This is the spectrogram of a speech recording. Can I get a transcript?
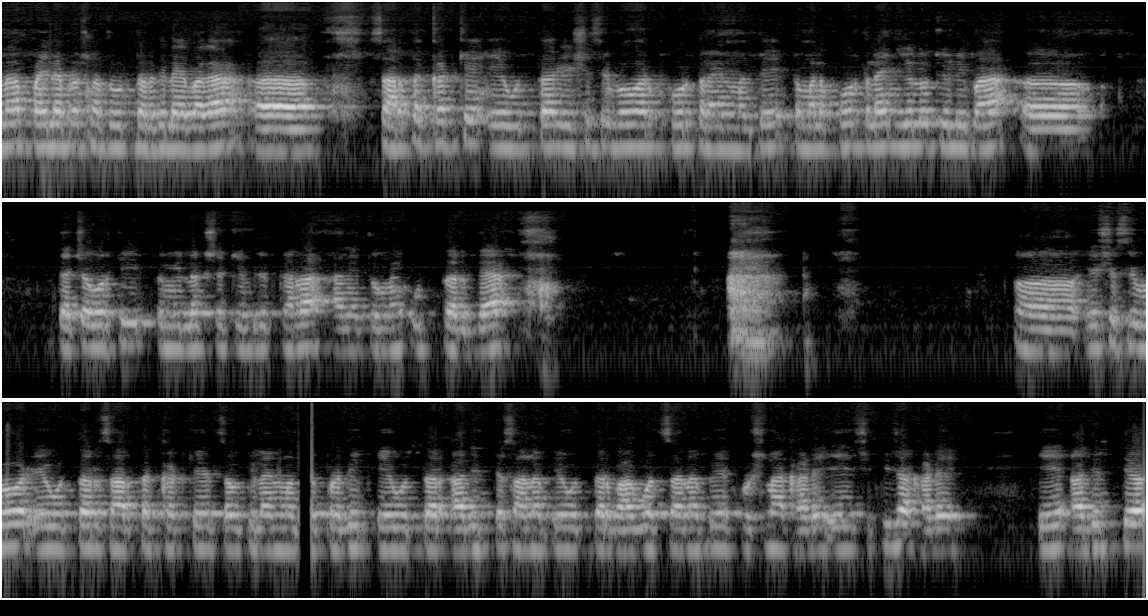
चला पहिल्या प्रश्नाचं उत्तर दिलंय बघा. सार्थक खटके हे उत्तर. यशस्वी पवार फोर्थ लाईन म्हणते. तुम्हाला फोर्थ लाईन येलो केली बा. त्याच्यावरती तुम्ही लक्ष केंद्रित करा आणि तुम्ही उत्तर द्या. यशस्वी भवर हे उत्तर. सार्थक खटके चौथी लाईन मध्ये प्रदीप हे उत्तर. आदित्य सानप हे उत्तर. भागवत सानप हे कृष्णा खाडे हे क्षितिजा खाडे. ए आदित्य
